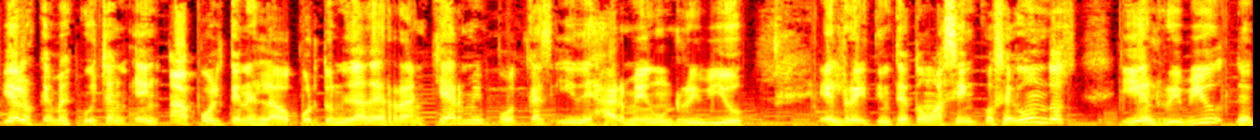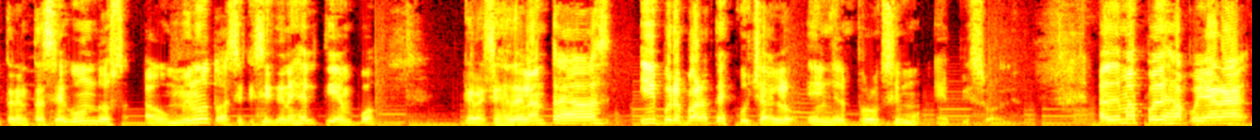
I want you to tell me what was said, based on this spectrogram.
y a los que me escuchan en Apple tienes la oportunidad de rankear mi podcast y dejarme un review. El rating te toma 5 segundos y el review de 30 segundos a un minuto, así que si tienes el tiempo, gracias adelantadas y prepárate a escucharlo en el próximo episodio. Además puedes apoyar a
